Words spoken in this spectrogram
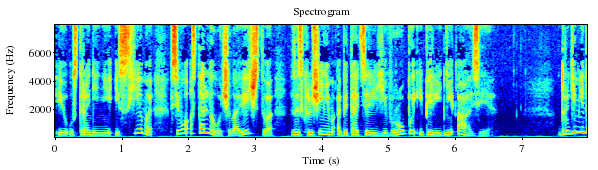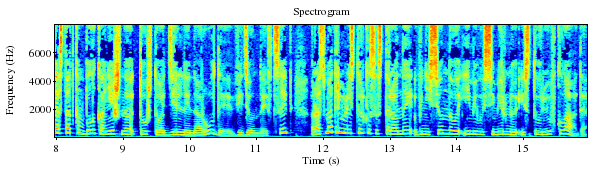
и устранение из схемы всего остального человечества, за исключением обитателей Европы и Передней Азии. Другим недостатком было, конечно, то, что отдельные народы, введенные в цепь, рассматривались только со стороны внесенного ими во всемирную историю вклада.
